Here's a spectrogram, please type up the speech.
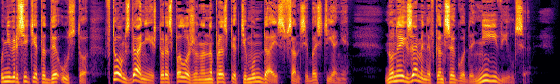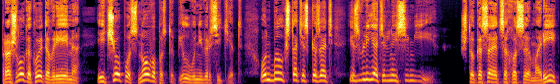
университета де Усто, в том здании, что расположено на проспекте Мундайс в Сан-Себастьяне. Но на экзамены в конце года не явился. Прошло какое-то время, и Чопо снова поступил в университет. Он был, кстати сказать, из влиятельной семьи. Что касается Хосе Мари,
